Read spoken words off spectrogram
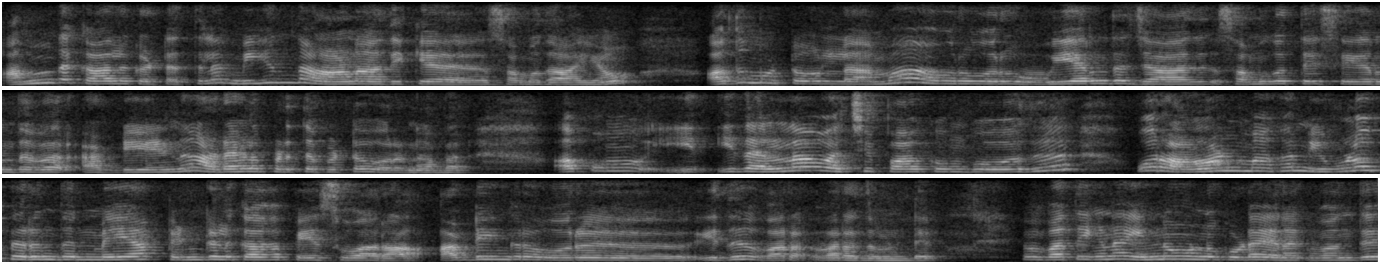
அந்த காலகட்டத்தில் மிகுந்த ஆணாதிக்க சமுதாயம் அது மட்டும் இல்லாமல் அவர் ஒரு உயர்ந்த ஜாதி சமூகத்தை சேர்ந்தவர் அப்படின்னு அடையாளப்படுத்தப்பட்ட ஒரு நபர். அப்போ இ- இதெல்லாம் வச்சு பார்க்கும்போது ஒரு ஆண்மகன் இவ்வளோ பெருந்தன்மையாக பெண்களுக்காக பேசுவாரா அப்படிங்கிற ஒரு இது வர வரது உண்டு. இப்போ பார்த்தீங்கன்னா இன்னொன்று கூட எனக்கு வந்து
